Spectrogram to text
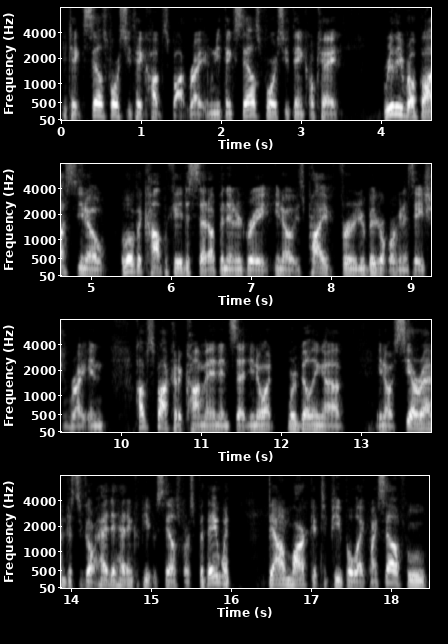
you take Salesforce, you take HubSpot, right? And when you think Salesforce, you think, okay, really robust, you know, a little bit complicated to set up and integrate, you know, it's probably for your bigger organization, right? And HubSpot could have come in and said, you know what, we're building a, you know, a CRM just to go head to head and compete with Salesforce. But they went down market to people like myself who,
